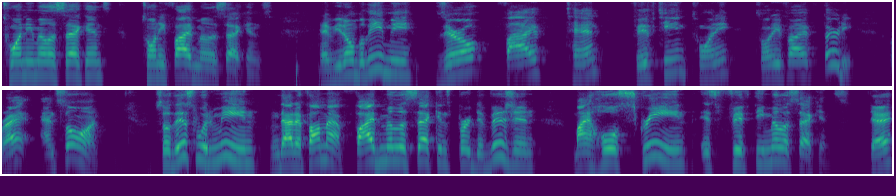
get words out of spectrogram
20 milliseconds, 25 milliseconds. If you don't believe me, 0, 5, 10, 15, 20, 25, 30, right? And so on. So this would mean that if I'm at five milliseconds per division, my whole screen is 50 milliseconds. Okay.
